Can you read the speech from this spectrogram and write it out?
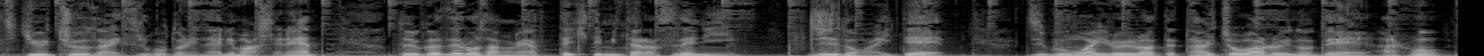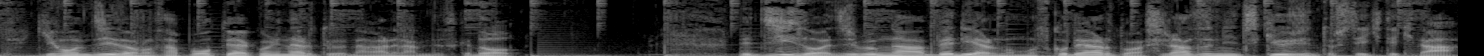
地球駐在することになりましてね。というかゼロさんがやってきてみたらすでにジードがいて、自分はいろいろあって体調悪いので、あの、基本ジードのサポート役になるという流れなんですけど、で、ジードは自分がベリアルの息子であるとは知らずに地球人として生きてきた、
